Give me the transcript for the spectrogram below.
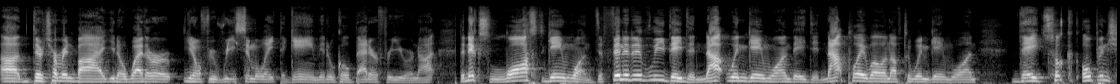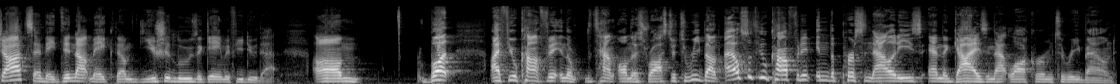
uh, determined by you know whether you know if you re-simulate the game it'll go better for you or not. The Knicks lost game one definitively. They did not win game one. They did not play well enough to win game one. They took open shots and they did not make them. You should lose a game if you do that. Um, but I feel confident in the, the, talent on this roster to rebound. I also feel confident in the personalities and the guys in that locker room to rebound.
